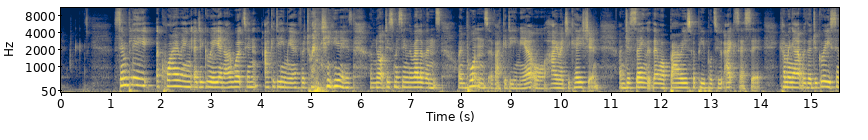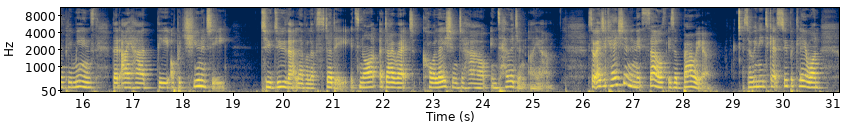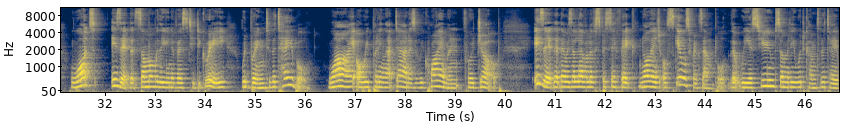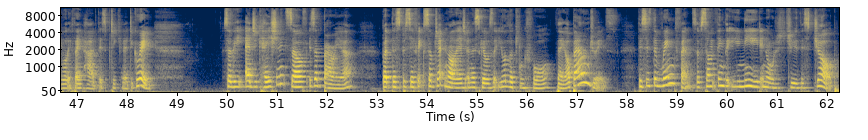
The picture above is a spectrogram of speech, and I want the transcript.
Simply acquiring a degree, and I worked in academia for 20 years, I'm not dismissing the relevance or importance of academia or higher education, I'm just saying that there are barriers for people to access it. Coming out with a degree simply means that I had the opportunity to do that level of study. It's not a direct correlation to how intelligent I am. So, education in itself is a barrier. So, we need to get super clear on what is it that someone with a university degree would bring to the table? Why are we putting that down as a requirement for a job? Is it that there is a level of specific knowledge or skills, for example, that we assume somebody would come to the table if they've had this particular degree? So the education itself is a barrier, but the specific subject knowledge and the skills that you're looking for, they are boundaries. This is the ring fence of something that you need in order to do this job.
